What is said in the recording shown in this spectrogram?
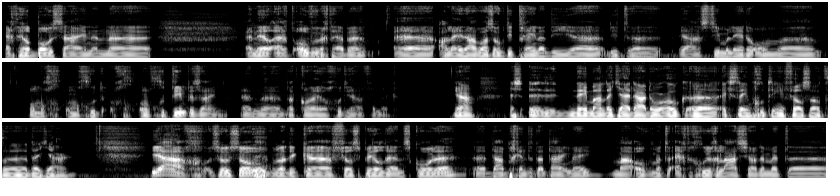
echt heel boos zijn. En, eh, en heel erg het overwicht hebben. Eh, alleen hij was ook die trainer die, eh, die het eh, ja, stimuleerde om, eh, om, een, om, een goed, om een goed team te zijn. En eh, dat kon hij heel goed, ja, vond ik. Ja, dus, neem aan dat jij daardoor ook eh, extreem goed in je vel zat eh, dat jaar. Ja, sowieso ook omdat ik eh, veel speelde en scoorde. Eh, daar begint het uiteindelijk mee. Maar ook omdat we echt een goede relatie hadden met, eh,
